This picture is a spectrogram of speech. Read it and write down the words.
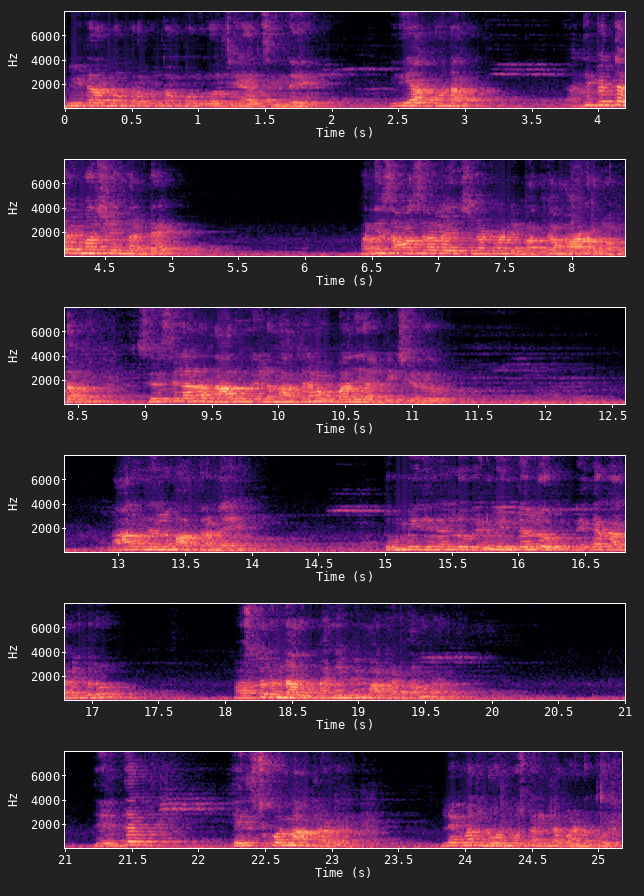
మీటర్ను ప్రభుత్వం కొనుగోలు చేయాల్సిందే. ఇది కాకుండా అతిపెద్ద విమర్శ ఏంటంటే పది సంవత్సరాలు ఇచ్చినటువంటి బతుకమ్మ ఆర్డర్ మొత్తం సిరిసిల్లలో నాలుగు నెలలు మాత్రమే ఉపాధి కల్పించారు. నాలుగు నెలలు మాత్రమే. తొమ్మిది నెలలు ఎనిమిది నెలలు లేఖ కార్మికులు వస్తున్నారు అని చెప్పి మాట్లాడుతూ ఉన్నారు. తెలిస్తే తెలుసుకొని మాట్లాడరు లేకపోతే నోరు మూసుకొని ఇట్లా వండుకోరు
